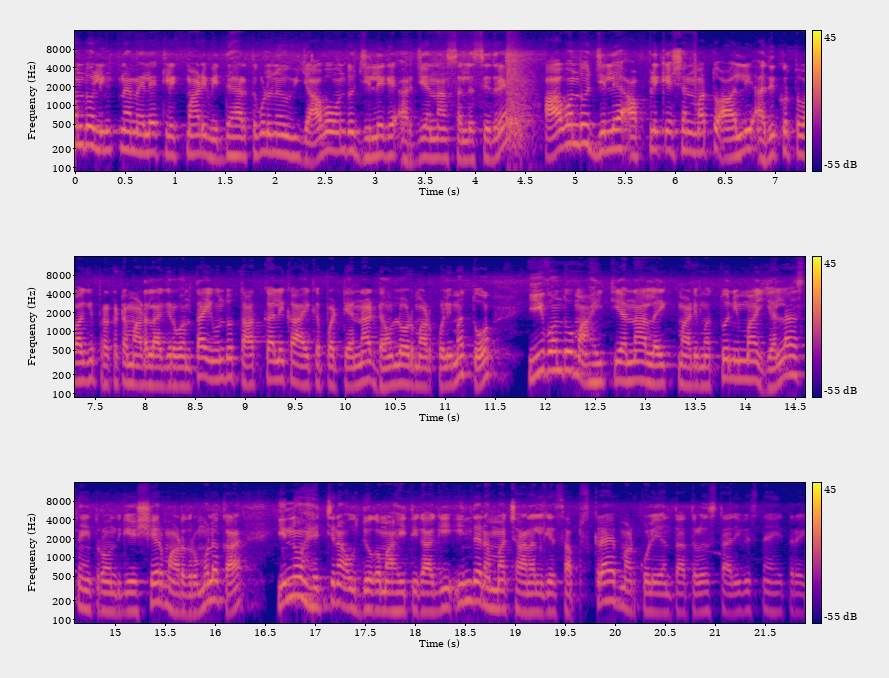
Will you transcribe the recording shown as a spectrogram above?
ಒಂದು ಲಿಂಕ್ನ ಮೇಲೆ ಕ್ಲಿಕ್ ಮಾಡಿ ವಿದ್ಯಾರ್ಥಿಗಳು ನೀವು ಯಾವ ಒಂದು ಜಿಲ್ಲೆಗೆ ಅರ್ಜಿಯನ್ನು ಸಲ್ಲಿಸಿದರೆ, ಆ ಒಂದು ಜಿಲ್ಲೆ ಅಪ್ಲಿಕೇಶನ್ ಮತ್ತು ಅಲ್ಲಿ ಅಧಿಕೃತವಾಗಿ ಪ್ರಕಟ ಮಾಡಲಾಗಿರುವಂಥ ಈ ಒಂದು ತಾತ್ಕಾಲಿಕ ಆಯ್ಕೆ ಪಟ್ಟಿಯನ್ನು ಡೌನ್ಲೋಡ್ ಮಾಡ್ಕೊಳ್ಳಿ ಮತ್ತು ಈ ಒಂದು ಮಾಹಿತಿಯನ್ನು ಲೈಕ್ ಮಾಡಿ ಮತ್ತು ನಿಮ್ಮ ಎಲ್ಲ ಸ್ನೇಹಿತರೊಂದಿಗೆ ಶೇರ್ ಮಾಡೋದ್ರ ಮೂಲಕ ಇನ್ನೂ ಹೆಚ್ಚಿನ ಉದ್ಯೋಗ ಮಾಹಿತಿಗಾಗಿ ಹಿಂದೆ ನಮ್ಮ ಚಾನಲ್ಗೆ ಸಬ್ಸ್ಕ್ರೈಬ್ ಮಾಡ್ಕೊಳ್ಳಿ ಅಂತ ತಿಳಿಸ್ತಾ ಇದ್ದೀವಿ ಸ್ನೇಹಿತರೆ.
